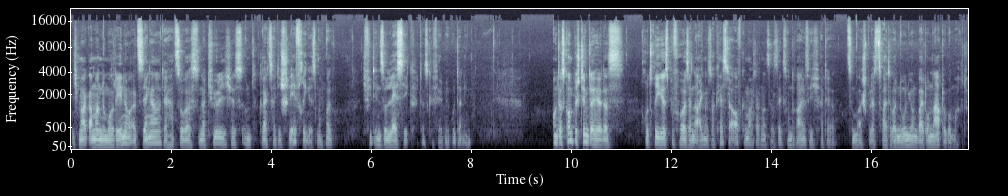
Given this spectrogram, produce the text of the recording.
Ich mag Armando Moreno als Sänger, der hat so was Natürliches und gleichzeitig Schläfriges. Manchmal, ich finde ihn so lässig, das gefällt mir gut an ihm. Und das kommt bestimmt daher, dass Rodriguez, bevor er sein eigenes Orchester aufgemacht hat, 1936, hat er zum Beispiel das zweite Bandoneon bei Donato gemacht.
